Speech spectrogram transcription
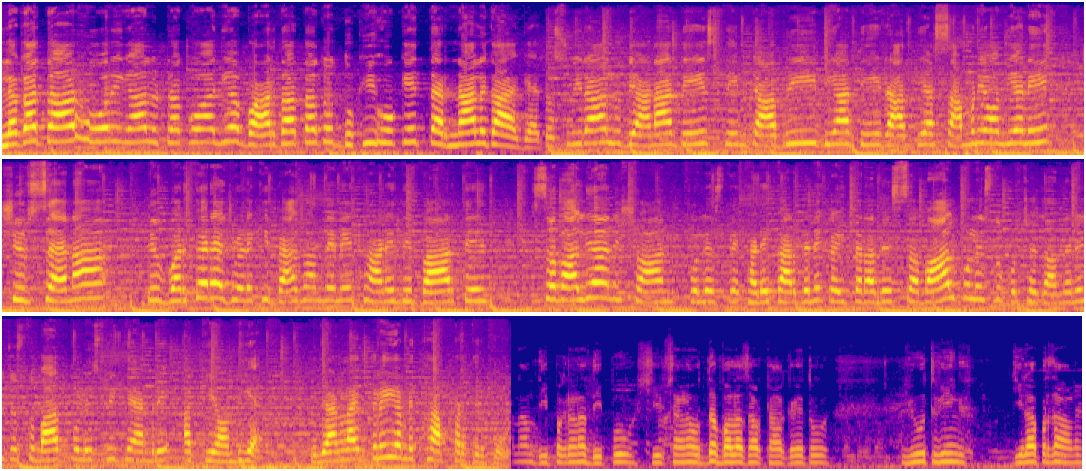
ਲਗਾਤਾਰ ਹੋ ਰਹੀਆਂ ਲੁੱਟਾਖੋਆਂ ਦੀਆਂ ਵਾਰਦਾਤਾਂ ਤੋਂ ਦੁਖੀ ਹੋ ਕੇ ਧਰਨਾ ਲਗਾਇਆ ਗਿਆ। ਤਸਵੀਰਾਂ ਲੁਧਿਆਣਾ ਦੇ ਸਟੇਮ ਟਾਬਰੀ ਦੀਆਂ ਦੇਰ ਰਾਤ ਦੀਆਂ ਸਾਹਮਣੇ ਆਉਂਦੀਆਂ ਨੇ। ਸ਼ਿਵ ਸੈਨਾ ਦੇ ਵਰਕਰ ਹੈ ਜਿਹੜੇ ਕਿ ਬਹਿ ਜਾਂਦੇ ਨੇ ਥਾਣੇ ਦੇ ਬਾਹਰ ਤੇ ਸਵਾਲੀਆ ਨਿਸ਼ਾਨ ਪੁਲਿਸ ਤੇ ਖੜੇ ਕਰਦੇ ਨੇ। ਕਈ ਤਰ੍ਹਾਂ ਦੇ ਸਵਾਲ ਪੁਲਿਸ ਨੂੰ ਪੁੱਛੇ ਜਾਂਦੇ ਨੇ, ਜਿਸ ਤੋਂ ਬਾਅਦ ਪੁਲਿਸ ਵੀ ਕੈਮਰੇ ਅੱਗੇ ਆਉਂਦੀ ਹੈ। ਲੁਧਿਆਣਾ ਲਾਈਵ ਦੇ ਲਈ ਅਮਿਤ ਥਾਪੜ ਦੀ ਰਿਪੋਰਟ। ਨਾਮ ਦੀਪਕ ਰਾਣਾ ਦੀਪੂ, ਸ਼ਿਵ ਸੈਨਾ ਉद्धਵ ਬਾਲਾ ਸਾਹਿਬ ਠਾਕਰੇ ਤੋਂ, ਯੂਥ ਵਿੰਗ ਜ਼ਿਲ੍ਹਾ ਪ੍ਰਧਾਨ।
